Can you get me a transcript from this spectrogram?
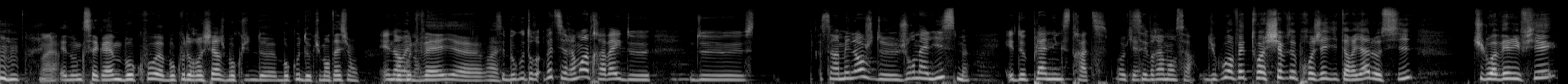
Et donc, c'est quand même beaucoup, beaucoup de recherche, beaucoup de, beaucoup de documentation. Beaucoup de veille. C'est beaucoup En fait, c'est vraiment un travail de. de... C'est un mélange de journalisme et de planning strat. C'est vraiment ça. Du coup, en fait, toi, chef de projet éditorial aussi, tu dois vérifier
